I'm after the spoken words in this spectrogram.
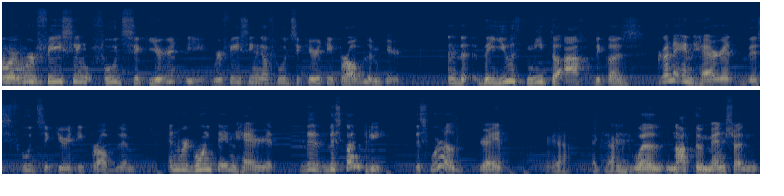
We're, we're facing food security. We're facing a food security problem here. And the, the youth need to act because we're going to inherit this food security problem and we're going to inherit th- this country, this world, right? yeah, exactly. And well, not to mention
